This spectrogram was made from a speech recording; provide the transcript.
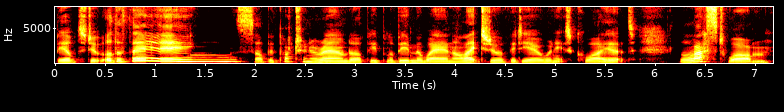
be able to do other things. I'll be pottering around or people will be in my way and I like to do a video when it's quiet. Last one.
